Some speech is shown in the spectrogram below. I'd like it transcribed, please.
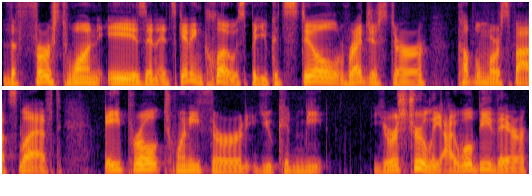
the first one is, and it's getting close, but you could still register. A couple more spots left. April 23rd, you could meet yours truly. I will be there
